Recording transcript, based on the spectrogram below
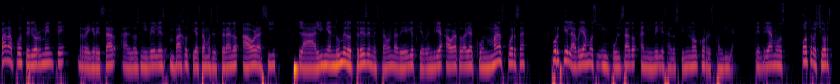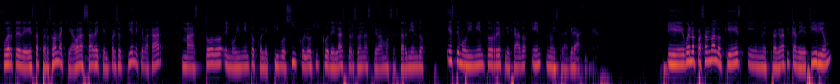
para posteriormente regresar a los niveles bajos que ya estamos esperando. Ahora sí, la línea número 3 de nuestra onda de Elliot que vendría ahora todavía con más fuerza porque la habríamos impulsado a niveles a los que no correspondía. Tendríamos otro short fuerte de esta persona que ahora sabe que el precio tiene que bajar, más todo el movimiento colectivo psicológico de las personas que vamos a estar viendo este movimiento reflejado en nuestra gráfica. Eh, bueno, pasando a lo que es en nuestra gráfica de Ethereum,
